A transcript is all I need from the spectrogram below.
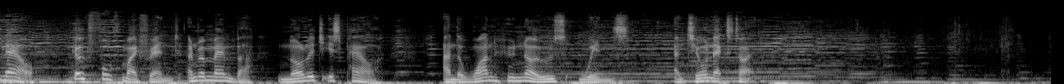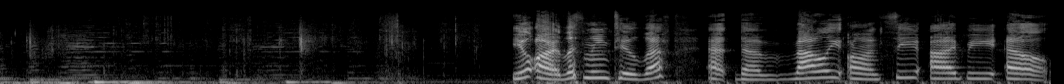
Now, go forth, my friend, and remember knowledge is power, and the one who knows wins. Until next time. You are listening to Left at the Valley on CIVL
